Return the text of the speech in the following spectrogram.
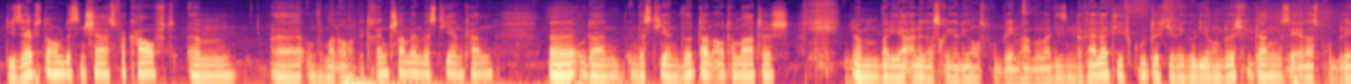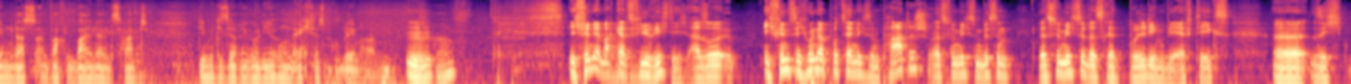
die selbst noch ein bisschen Shares verkauft ähm, äh, und wo man auch noch getrennt scheinbar investieren kann äh, oder investieren wird dann automatisch, ähm, weil die ja alle das Regulierungsproblem haben. Weil die sind relativ gut durch die Regulierung durchgegangen. Das ist ja eher das Problem, dass einfach Binance hat, die mit dieser Regulierung ein echtes Problem haben. Mhm. Ja? Ich finde, er macht ganz viel richtig. Also ich finde es nicht hundertprozentig sympathisch, was für mich so ein bisschen, das ist für mich so das Red Bull-Ding, wie FTX äh, sich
